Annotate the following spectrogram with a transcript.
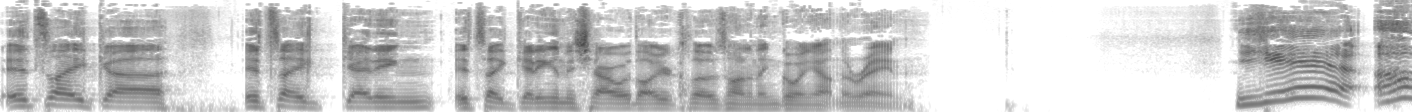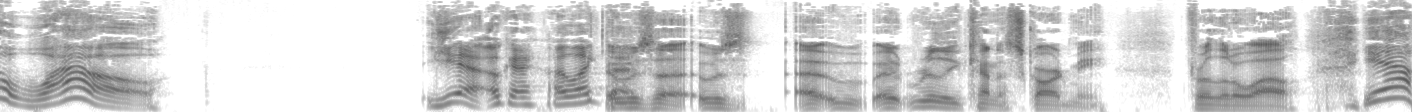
it's like uh, it's like getting it's like getting in the shower with all your clothes on and then going out in the rain. yeah. Oh wow. Yeah. Okay. I like that. It was uh, it was uh, it really kind of scarred me for a little while. yeah.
